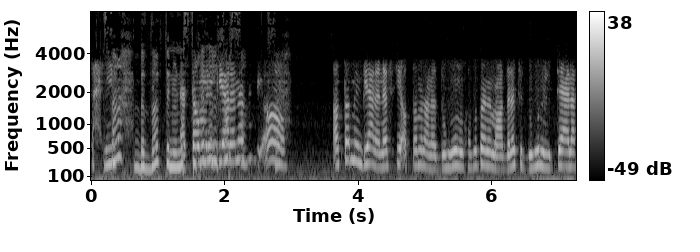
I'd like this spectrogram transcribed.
تحليل؟ صح بالضبط إنه نستغل بيه على نفسي. آه. صح. أطمن بيه على نفسي أطمن على الدهون وخاصة المعدلات الدهون اللي بتعلى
